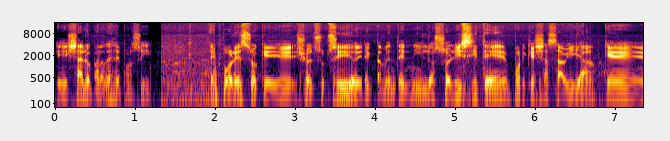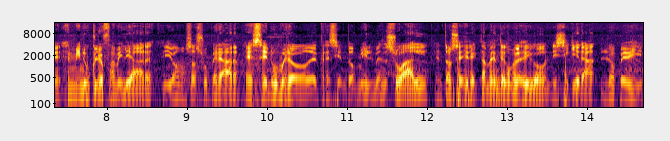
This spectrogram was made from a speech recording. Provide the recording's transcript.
ya lo perdés de por sí. Es por eso que yo el subsidio directamente ni lo solicité, porque ya sabía que en mi núcleo familiar íbamos a superar ese número de 300 mil mensual. Entonces directamente, como les digo, ni siquiera lo pedí.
